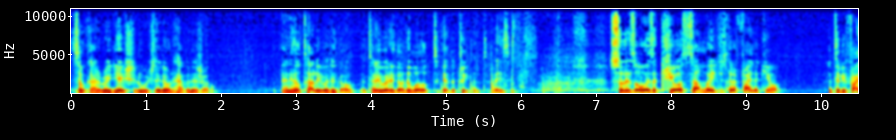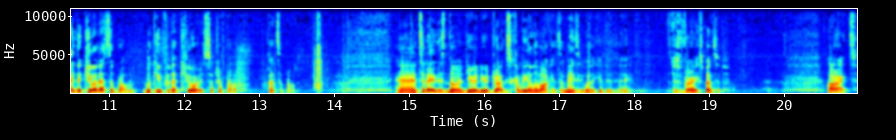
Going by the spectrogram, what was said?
some kind of radiation which they don't have in Israel. And he'll tell you where to go. He'll tell you where to go in the world to get the treatment. Amazing. So there's always a cure somewhere. You just got to find the cure. Until you find the cure, that's the problem. Looking for the cure is such a problem. That's the problem. And today there's no new and new drugs coming on the market. It's amazing what they can do today. It's just very expensive. All right.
